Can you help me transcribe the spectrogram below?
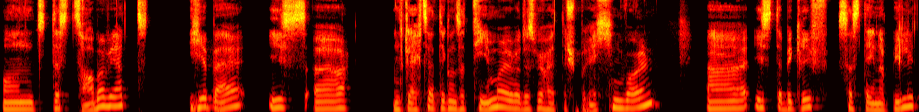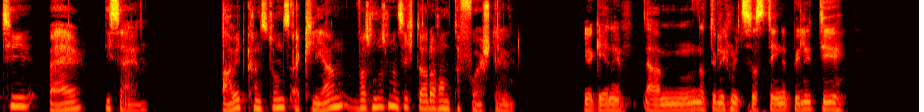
Und das Zauberwert hierbei ist, äh, und gleichzeitig unser Thema, über das wir heute sprechen wollen, äh, ist der Begriff Sustainability by Design. David, kannst du uns erklären, was muss man sich da darunter vorstellen? Ja, gerne. Ähm, natürlich mit Sustainability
